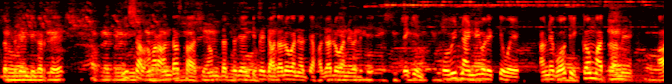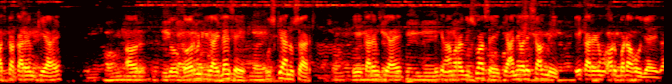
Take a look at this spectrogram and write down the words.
दत्त जयंती करते हैं इस साल हमारा अंदाज था कि हम दत्त जयंती पे ज़्यादा लोग आने वाले थे हज़ार लोग आने वाले थे लेकिन कोविड नाइन्टीन को देखते हुए हमने बहुत ही कम मात्रा में आज का कार्यक्रम किया है और जो गवर्नमेंट की गाइडलाइंस है, उसके अनुसार ये कार्यक्रम किया है। लेकिन हमारा विश्वास है कि आने वाले साल में ये कार्यक्रम और बड़ा हो जाएगा।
